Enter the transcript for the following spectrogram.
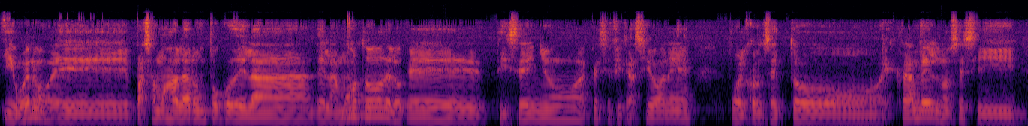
y bueno, eh, pasamos a hablar un poco de la, de la moto, de lo que es diseño, especificaciones o el concepto Scramble. No sé si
